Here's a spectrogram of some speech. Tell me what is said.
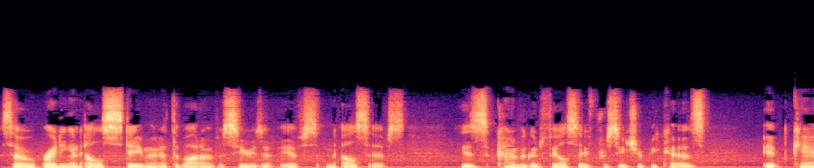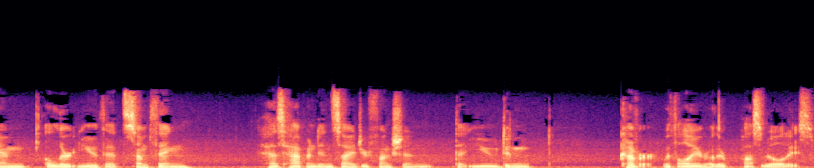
So writing an else statement at the bottom of a series of ifs and else ifs is kind of a good failsafe procedure because it can alert you that something has happened inside your function that you didn't cover with all your other possibilities.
